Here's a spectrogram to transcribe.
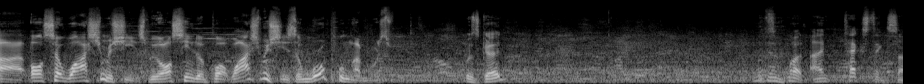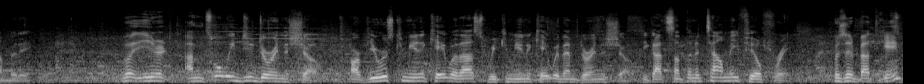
uh, also washing machines. We all seem to have bought washing machines. The Whirlpool number was Was good? What's, what? I'm texting somebody. Well, you're, I'm, It's what we do during the show. Our viewers communicate with us. We communicate with them during the show. If you got something to tell me, feel free. was it about the game?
